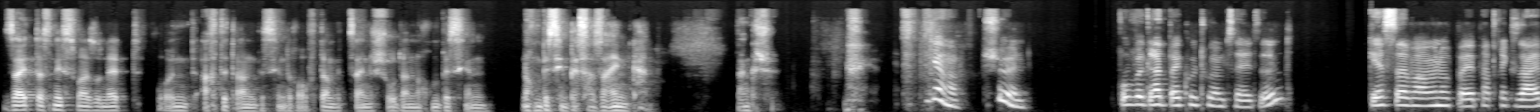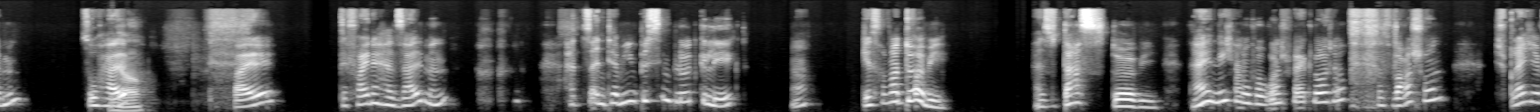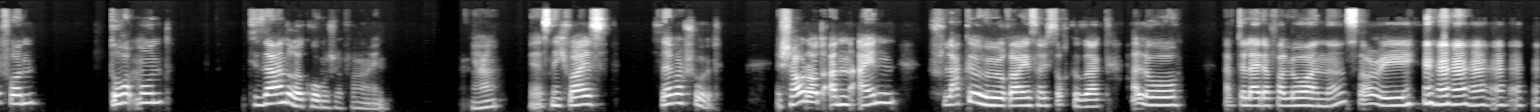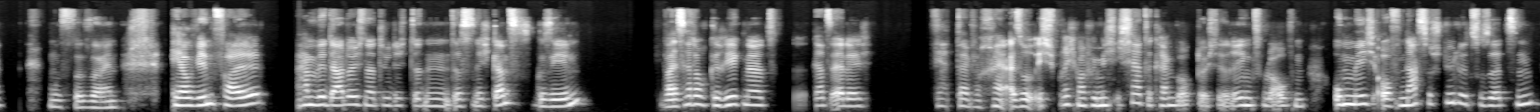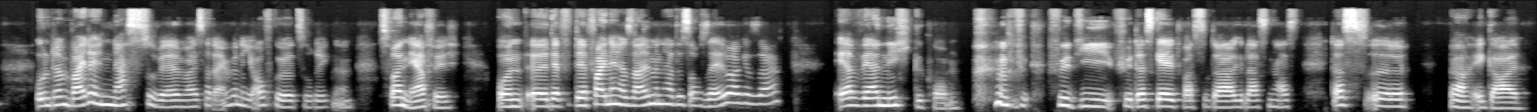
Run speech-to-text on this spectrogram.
seid das nächste Mal so nett und achtet da ein bisschen drauf, damit seine Show dann noch ein bisschen, noch ein bisschen besser sein kann. Dankeschön. Ja, schön wo wir gerade bei Kultur im Zelt sind. Gestern waren wir noch bei Patrick Salmen, so halb, ja. weil der feine Herr Salmen hat seinen Termin ein bisschen blöd gelegt. Ja? Gestern war Derby. Also das Derby. Nein, nicht Hannover Braunschweig, Leute. Das war schon. Ich spreche von Dortmund, dieser andere komische Verein. Ja, wer es nicht weiß, selber schuld. Shoutout an einen Schlacke-Hörer, jetzt habe ich es doch gesagt. Hallo, habt ihr leider verloren, ne? Sorry. Musste sein. Ja, auf jeden Fall haben wir dadurch natürlich dann das nicht ganz gesehen, weil es hat auch geregnet, ganz ehrlich. Wir hatten einfach kein, also ich spreche mal für mich, ich hatte keinen Bock, durch den Regen zu laufen, um mich auf nasse Stühle zu setzen und dann weiterhin nass zu werden, weil es hat einfach nicht aufgehört zu regnen. Es war nervig. Und äh, der, der feine Herr Salmen hat es auch selber gesagt, er wäre nicht gekommen für die, für das Geld, was du da gelassen hast. Das, äh, ja, egal.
